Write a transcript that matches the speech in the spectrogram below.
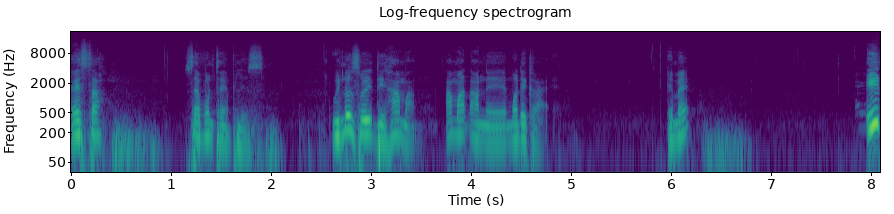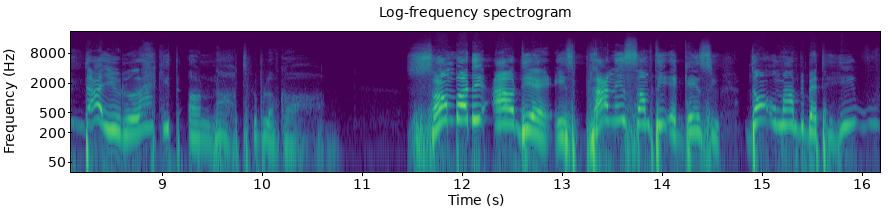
Esther. 710, please. We know sorry the Haman. Haman and uh, Mordecai. Amen. Either you like it or not, people of God. Somebody out there is planning something against you. Don't human be but evil,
